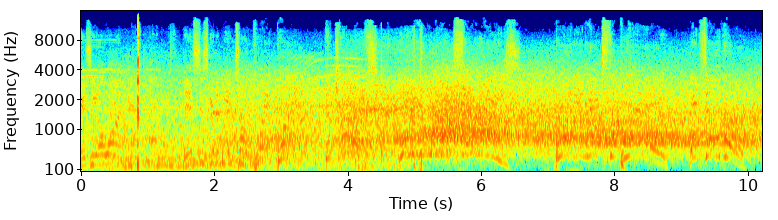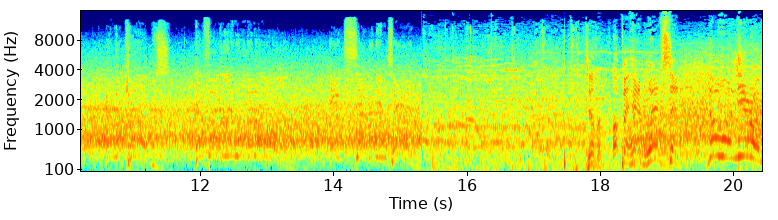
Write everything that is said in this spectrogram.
Here's the 0-1. This is going to be a tough play. Bryant, the Cubs win the World Series. Bryant makes the play. It's over. And the Cubs have finally won it all. 8-7 and 10. Tillman up ahead, Winston. No one near him,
